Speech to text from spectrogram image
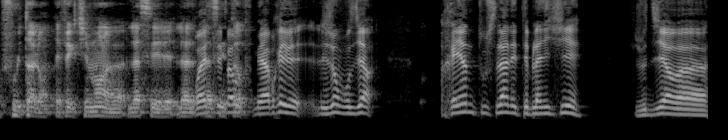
full talent. Effectivement, là, c'est ouais, c'est pas Mais après, les gens vont se dire, rien de tout cela n'était planifié. Je veux dire. Euh,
